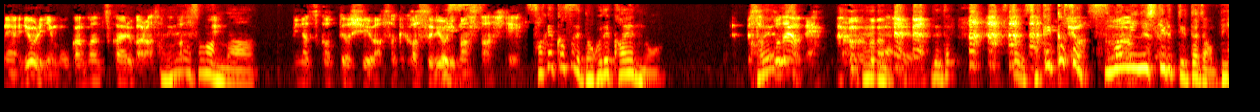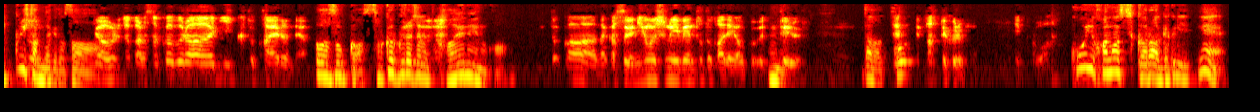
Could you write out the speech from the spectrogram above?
ね、料理にもガンガン使えるから、え酒かすー、そうなんだ。みんな使ってほしいわ、酒かす料理マスターして。酒かすでどこで買えんの？そこだよね。酒かすをつまみにしてるって言ったじゃん。びっくりしたんだけどさ。いや、俺だから酒蔵に行くと買えるんだよ。あ、そっか。酒蔵じゃなくて買えねえのか。とか、なんかそういう日本酒のイベントとかでよく売ってる。だからこ買ってくるもん、一個は。こういう話から逆にね、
